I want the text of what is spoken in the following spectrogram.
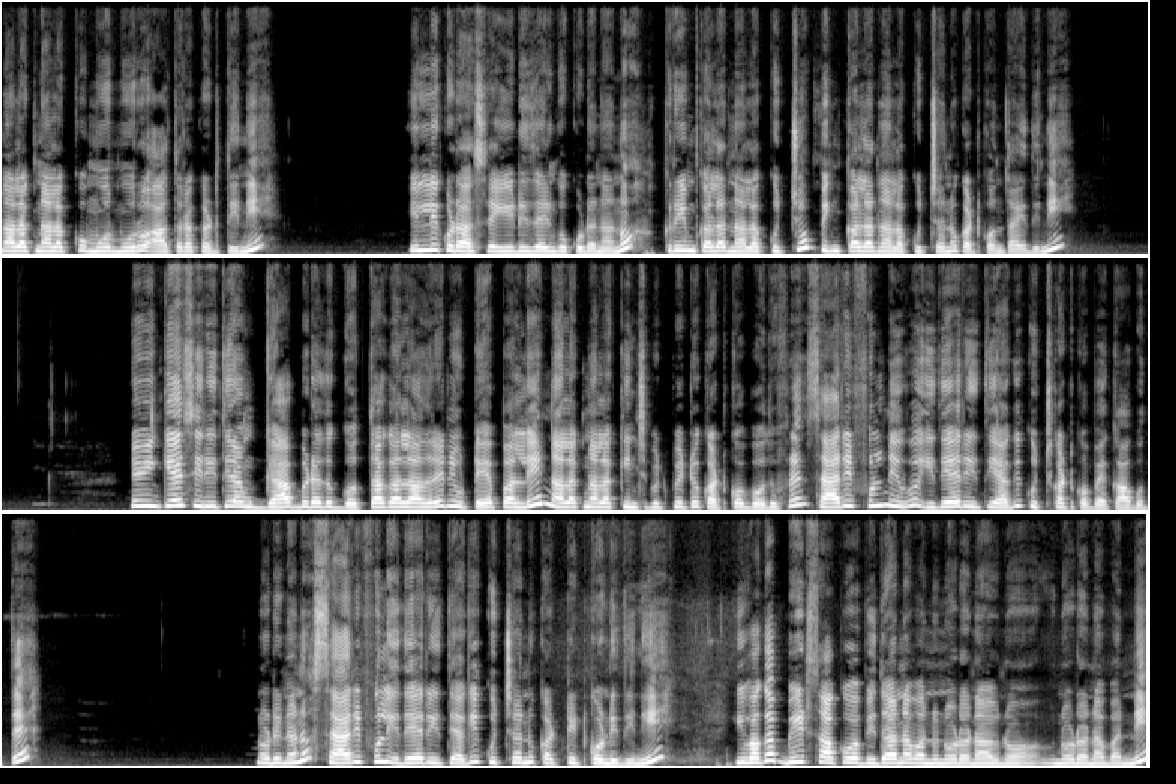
ನಾಲ್ಕು ನಾಲ್ಕು, ಮೂರು ಮೂರು ಆ ಥರ ಕಟ್ತೀನಿ. ಇಲ್ಲಿ ಕೂಡ ಅಷ್ಟೇ ಈ ಡಿಸೈನ್ಗೂ ಕೂಡ ನಾನು ಕ್ರೀಮ್ ಕಲರ್ ನಾಲ್ಕು ಕುಚ್ಚು, ಪಿಂಕ್ ಕಲರ್ ನಾಲ್ಕು ಕುಚ್ಚನ್ನು ಕಟ್ಕೊತಾ ಇದ್ದೀನಿ. ನೀವು ಇನ್ ಕೇಸ್ ಈ ರೀತಿ ನಮ್ಗೆ ಗ್ಯಾಪ್ ಬಿಡೋದಕ್ಕೆ ಗೊತ್ತಾಗಲ್ಲ ಅಂದರೆ ನೀವು ಟೇಪಲ್ಲಿ ನಾಲ್ಕು ನಾಲ್ಕು ಇಂಚ್ ಬಿಟ್ಬಿಟ್ಟು ಕಟ್ಕೋಬೋದು ಫ್ರೆಂಡ್ಸ್. ಸ್ಯಾರಿ ಫುಲ್ ನೀವು ಇದೇ ರೀತಿಯಾಗಿ ಕುಚ್ಚು ಕಟ್ಕೋಬೇಕಾಗುತ್ತೆ. ನೋಡಿ ನಾನು ಸ್ಯಾರಿ ಫುಲ್ ಇದೇ ರೀತಿಯಾಗಿ ಕುಚ್ಚನ್ನು ಕಟ್ಟಿಟ್ಕೊಂಡಿದ್ದೀನಿ. ಇವಾಗ ಬೀಡ್ಸ್ ಹಾಕುವ ವಿಧಾನವನ್ನು ನೋಡೋಣ ನೋಡೋಣ ಬನ್ನಿ.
